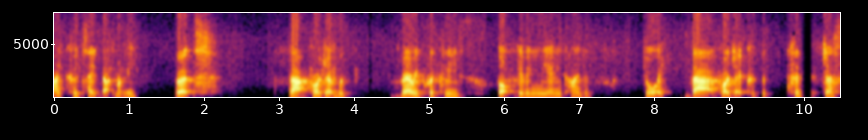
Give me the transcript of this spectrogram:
I could take that money, but that project would very quickly stop giving me any kind of joy. That project could could just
